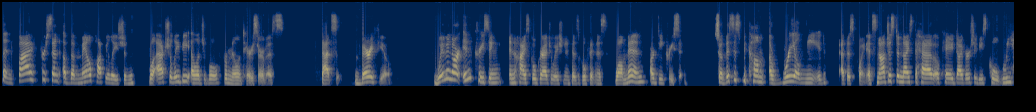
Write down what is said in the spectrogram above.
than 5% of the male population will actually be eligible for military service. That's very few. Women are increasing in high school graduation and physical fitness, while men are decreasing. So this has become a real need at this point. It's not just a nice to have, okay, diversity is cool. We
